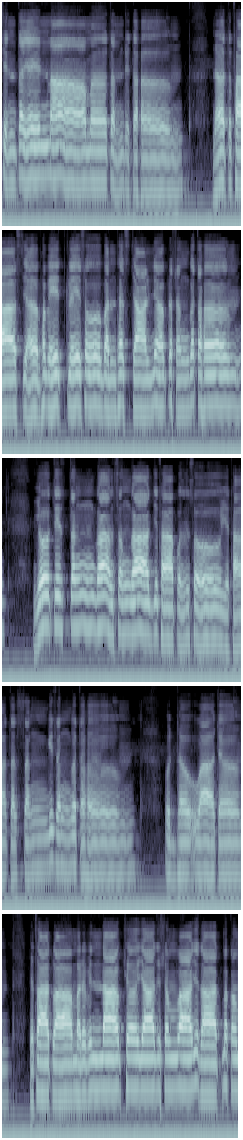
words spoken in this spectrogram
चिन्तयेन्मां तन्द्रितः। न तथास्य भवेत् क्लेशो बन्धश्चान्यप्रसङ्गतः। ज्योतिस्सङ्गासङ्गाद्यथा पुंसो, यथा तत्सङ्गिसङ्गतः। उद्धव उवाच यथा त्वामरविन्दाक्ष यादृशं वा यदात्मकं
